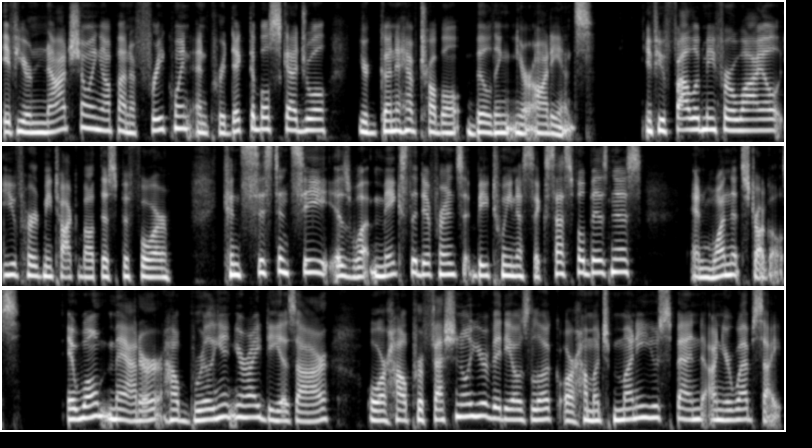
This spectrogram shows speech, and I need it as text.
If you're not showing up on a frequent and predictable schedule, you're going to have trouble building your audience. If you've followed me for a while, you've heard me talk about this before. Consistency is what makes the difference between a successful business and one that struggles. It won't matter how brilliant your ideas are or how professional your videos look or how much money you spend on your website.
